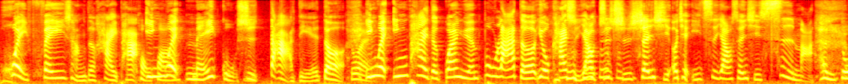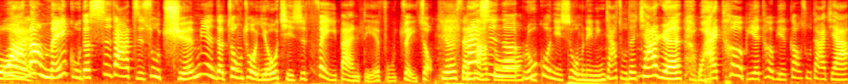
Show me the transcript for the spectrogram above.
会非常的害怕，因为美股是。大跌的。对，因为鹰派的官员布拉德又开始要支持升息，而且一次要升息四码，很多哇，让美股的四大指数全面的重挫，尤其是费半跌幅最重。但是呢，如果你是我们李宁家族的家人，我还特别特别告诉大家，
